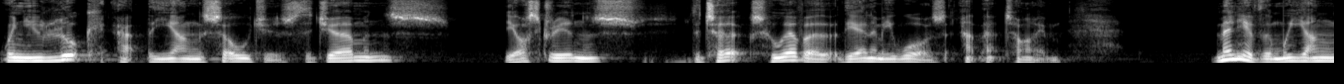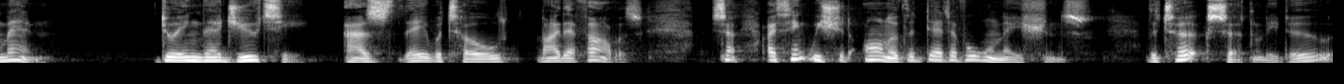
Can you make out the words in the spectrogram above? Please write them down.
When you look at the young soldiers, the Germans, the Austrians, the Turks, whoever the enemy was at that time, many of them were young men doing their duty as they were told by their fathers. So I think we should honour the dead of all nations. The Turks certainly do.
